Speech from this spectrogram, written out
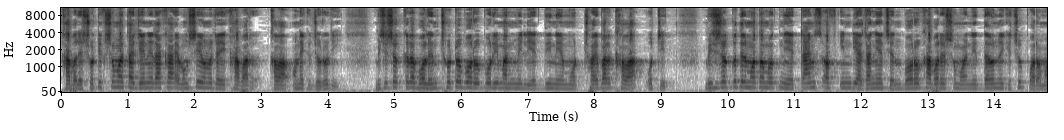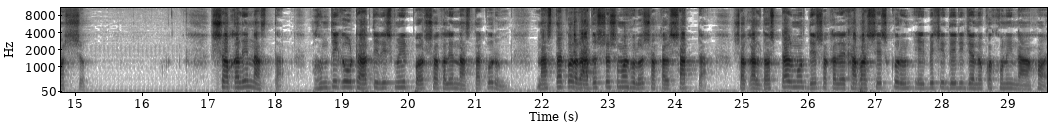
খাবারের সঠিক সময় তা জেনে রাখা এবং সেই অনুযায়ী খাবার খাওয়া অনেক জরুরি। বিশেষজ্ঞরা বলেন, ছোট বড় পরিমাণ মিলিয়ে দিনে মোট ছয়বার খাওয়া উচিত। বিশেষজ্ঞদের মতামত নিয়ে টাইমস অফ ইন্ডিয়া জানিয়েছেন, বড় খাবারের সময় নির্ধারণের কিছু পরামর্শ। সকালের নাস্তা। ঘুম থেকে ওঠা তিরিশ মিনিট পর সকালের নাস্তা করুন। নাস্তা করার আদর্শ সময় হলো সকাল সাতটা। সকাল দশটার মধ্যে সকালের খাবার শেষ করুন, এর বেশি দেরি যেন কখনোই না হয়।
